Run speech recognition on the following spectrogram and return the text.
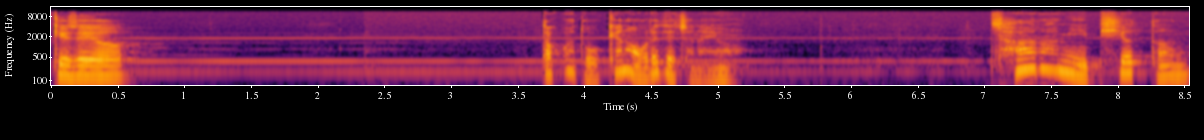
계세요? 딱 봐도 꽤나 오래됐잖아요. 사람이 피웠던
